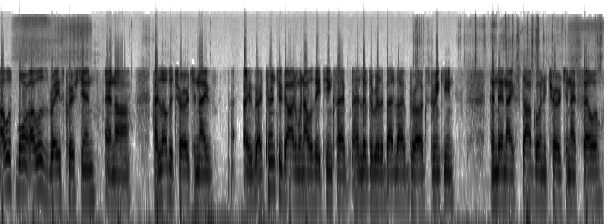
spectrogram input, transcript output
I was born, I was raised Christian, and uh, I love the church, and I, I, I turned to God when I was 18 because I, I lived a really bad life, drugs, drinking, and then I stopped going to church, and I fell,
